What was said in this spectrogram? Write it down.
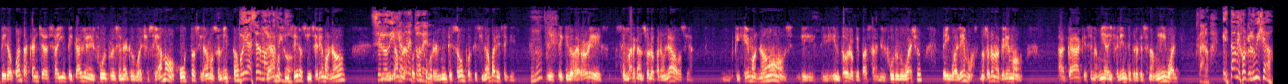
Pero ¿cuántas canchas hay impecables en el fútbol profesional uruguayo? Seamos justos, seamos honestos, Voy a ser más seamos gráfico. sinceros, sinceremos no, Se lo dije a digamos las Ernesto cosas Den. como realmente son, porque si no parece que, este, que los errores se marcan solo para un lado, o sea, fijémonos este, en todo lo que pasa en el fútbol uruguayo e igualemos. Nosotros no queremos acá que se nos mida diferente, pero que se nos mida igual. Claro. ¿Está mejor que Lubilla?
